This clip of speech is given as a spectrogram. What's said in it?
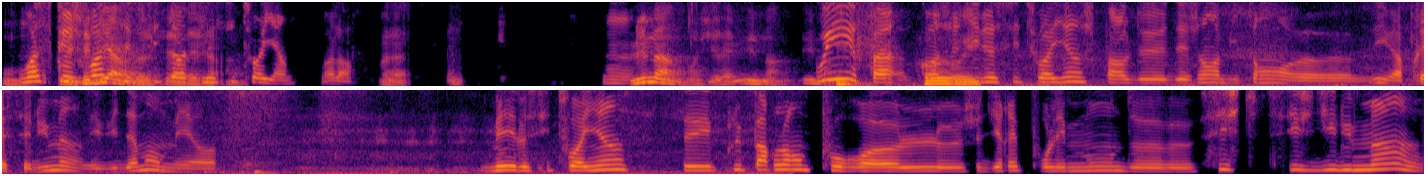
Moi, ce que je vois, c'est le, citoyen. Voilà. voilà. Hmm. L'humain, moi je dirais humain, Oui, enfin, quand je dis le citoyen, je parle de, des gens habitants. Euh, oui, après, c'est l'humain, évidemment, mais mais le citoyen, c'est plus parlant pour, le je dirais pour les mondes, si je si je dis l'humain,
